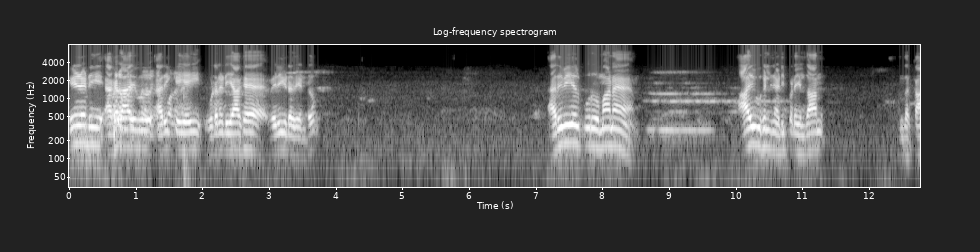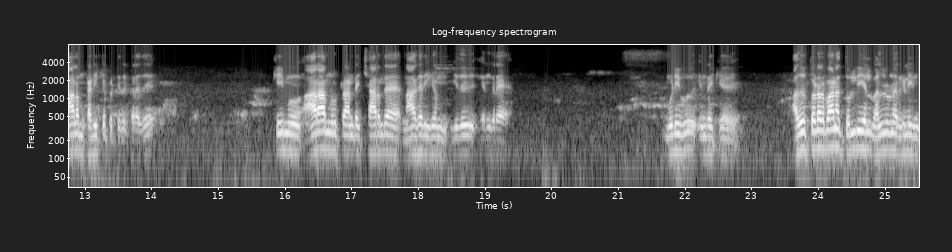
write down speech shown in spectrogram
கீழடி அகழாய்வு அறிக்கையை உடனடியாக வெளியிட வேண்டும். அறிவியல் பூர்வமான ஆய்வுகளின் அடிப்படையில் தான் அந்த காலம் கணிக்கப்பட்டிருக்கிறது. கிமு ஆறாம் நூற்றாண்டை சார்ந்த நாகரிகம் இது என்கிற முடிவு இன்றைக்கு அது தொடர்பான தொல்லியல் வல்லுநர்களின்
